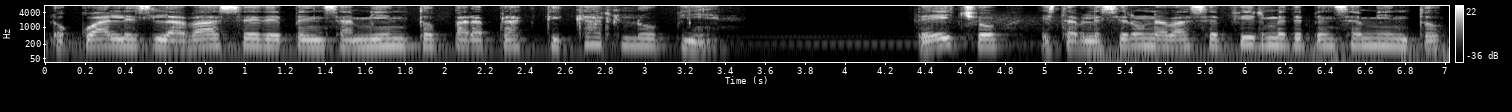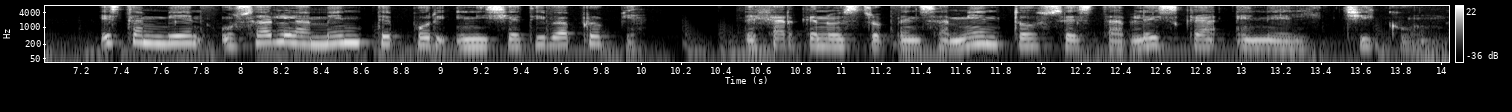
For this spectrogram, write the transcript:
lo cual es la base de pensamiento para practicarlo bien. De hecho, establecer una base firme de pensamiento es también usar la mente por iniciativa propia, dejar que nuestro pensamiento se establezca en el Qigong.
